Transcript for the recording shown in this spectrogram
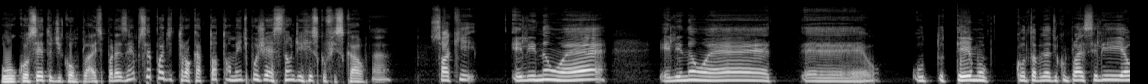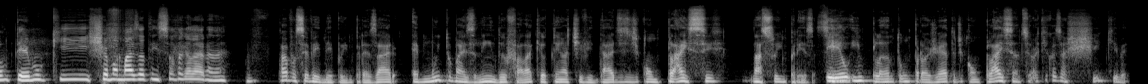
O conceito de compliance, por exemplo, você pode trocar totalmente por gestão de risco fiscal. É. Só que ele não é, ele não é, é o, o termo contabilidade de compliance ele é um termo que chama mais a atenção da galera, né? Para você vender para o empresário, é muito mais lindo eu falar que eu tenho atividades de compliance na sua empresa. Sim. Eu implanto um projeto de compliance. Olha que coisa chique, velho.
